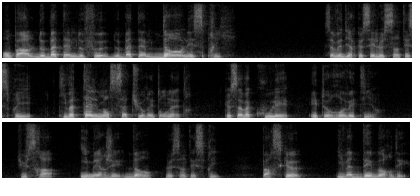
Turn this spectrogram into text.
on parle de baptême de feu, de baptême dans l'esprit. Ça veut dire que c'est le Saint-Esprit qui va tellement saturer ton être que ça va couler et te revêtir. Tu seras immergé dans le Saint-Esprit parce que il va déborder.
